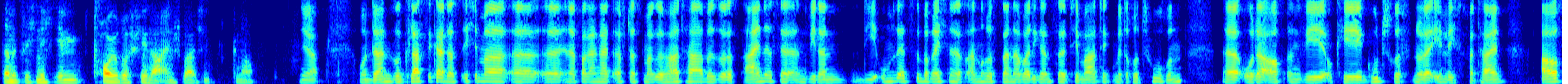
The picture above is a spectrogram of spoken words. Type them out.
damit sich nicht eben teure Fehler einschleichen. Genau. Ja, und dann so ein Klassiker, das ich immer äh, in der Vergangenheit öfters mal gehört habe, so das eine ist ja irgendwie dann die Umsätze berechnen, das andere ist dann aber die ganze Thematik mit Retouren äh, oder auch irgendwie, okay, Gutschriften oder ähnliches verteilen. Auch,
